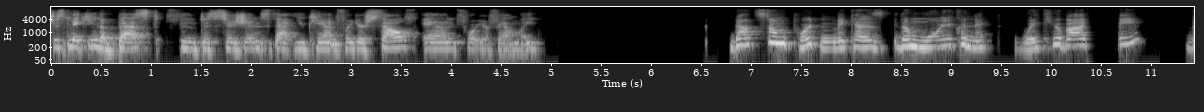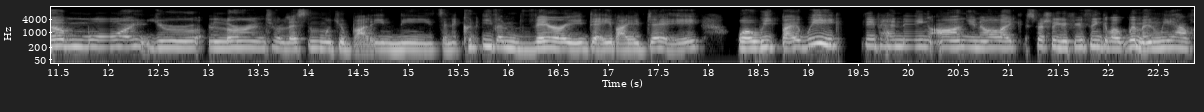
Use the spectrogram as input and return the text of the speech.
just making the best food decisions that you can for yourself and for your family. That's so important because the more you connect with your body, the more you learn to listen what your body needs. And it could even vary day by day or week by week, depending on, you know, like, especially if you think about women, we have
